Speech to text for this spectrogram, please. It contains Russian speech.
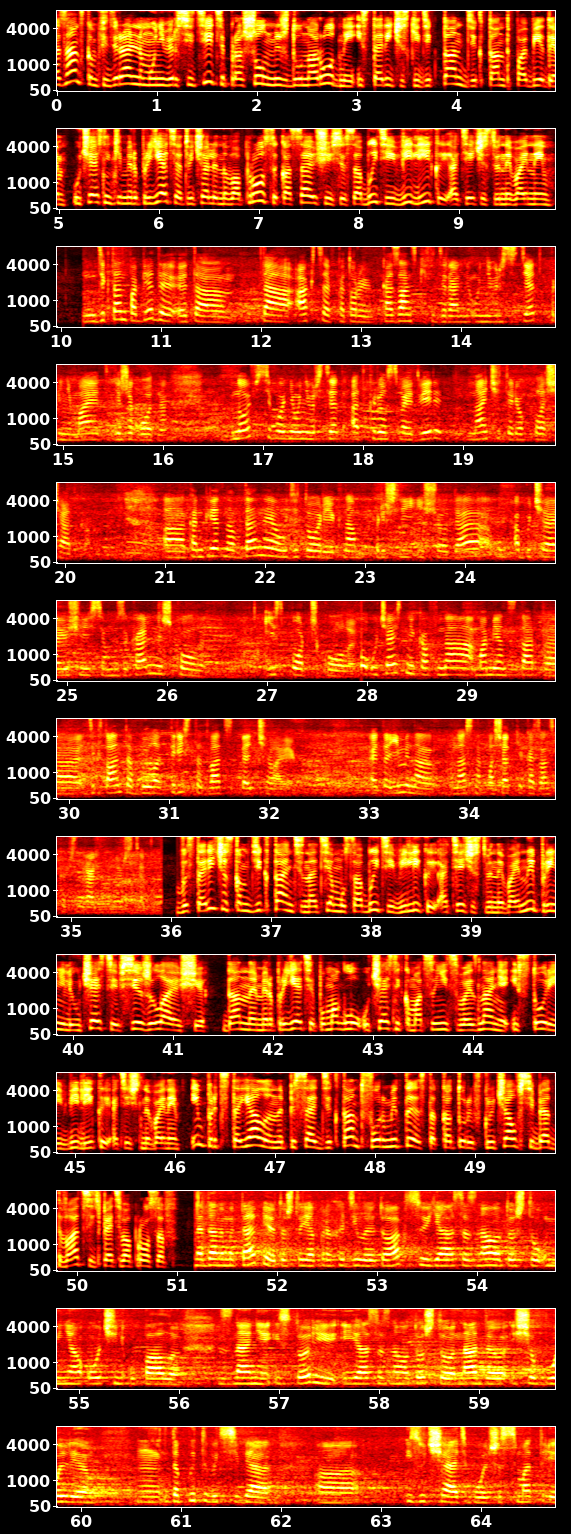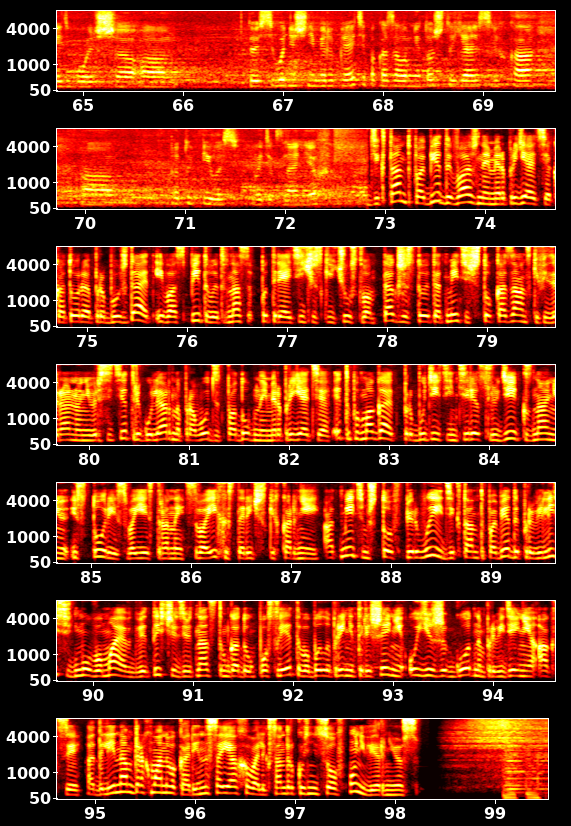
Казанском федеральном университете прошел международный исторический диктант «Диктант Победы». Участники мероприятия отвечали на вопросы, касающиеся событий Великой Отечественной войны. Диктант Победы – это та акция, в которой Казанский федеральный университет принимает ежегодно. Вновь сегодня университет открыл свои двери на четырех площадках. А, конкретно в данной аудитории к нам пришли еще да, обучающиеся музыкальной школы, и спортшколы. Участников на момент старта диктанта было 325 человек. Это именно у нас на площадке Казанского федерального университета. В историческом диктанте на тему событий Великой Отечественной войны приняли участие все желающие. Данное мероприятие помогло участникам оценить свои знания истории Великой Отечественной войны. Им предстояло написать диктант в форме теста, который включал в себя 25 вопросов. На данном этапе, то, что я проходила эту акцию, я осознала то, что у меня очень упало знание истории, и я осознала то, что надо еще более допытывать себя а, изучать больше, смотреть больше. А, то есть сегодняшнее мероприятие показало мне то, что я слегка а, протупилась в этих знаниях. Диктант Победы – важное мероприятие, которое пробуждает и воспитывает в нас патриотические чувства. Также стоит отметить, что Казанский федеральный университет регулярно проводит подобные мероприятия. Это помогает пробудить интерес людей к знанию истории своей страны, своих исторических корней. Отметим, что впервые диктант Победы провели 7 мая в 2019 году. После этого было принято решение о ежегодном проведении акции. Аделина Абдрахманова, Карина Саяхова, Александр Кузнецов, Универньюз. Thank you.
